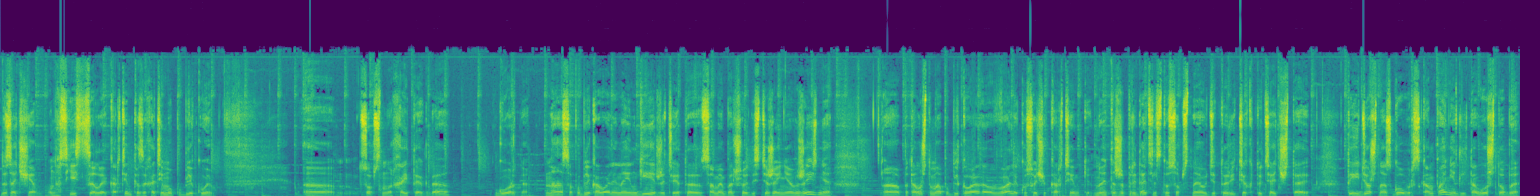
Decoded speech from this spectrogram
Да зачем? У нас есть целая картинка, захотим опубликуем. Э, собственно, хай-тек, да? гордо. Нас опубликовали на Engage. Это самое большое достижение в жизни, потому что мы опубликовали кусочек картинки. Но это же предательство собственной аудитории, тех, кто тебя читает. Ты идешь на сговор с компанией для того, чтобы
